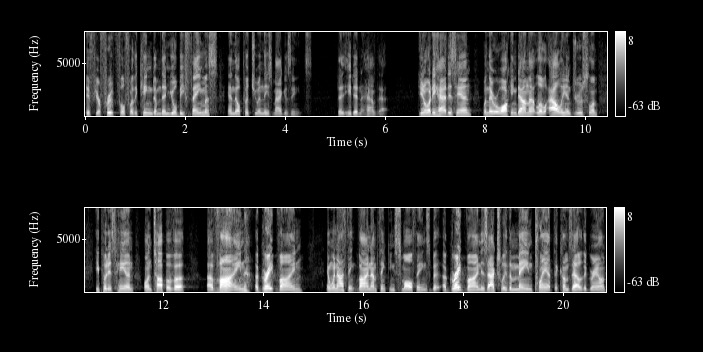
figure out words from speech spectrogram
if you're fruitful for the kingdom, then you'll be famous and they'll put you in these magazines. He didn't have that. You know what he had his hand when they were walking down that little alley in Jerusalem? He put his hand on top of a, a vine, a grapevine. And when I think vine, I'm thinking small things, but a grapevine is actually the main plant that comes out of the ground.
